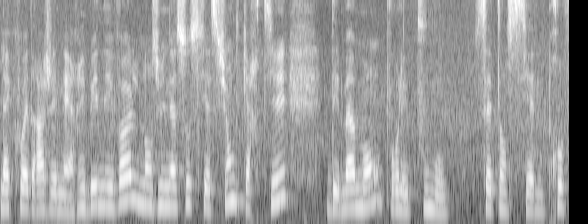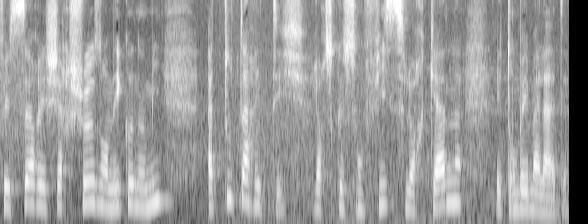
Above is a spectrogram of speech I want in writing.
La quadragénaire est bénévole dans une association de quartier des mamans pour les poumons. Cette ancienne professeure et chercheuse en économie a tout arrêté lorsque son fils, Lorcan, est tombé malade.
